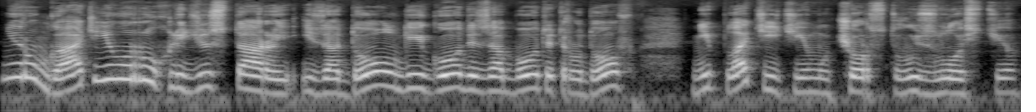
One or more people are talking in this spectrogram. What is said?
не ругать его рухлядью старой и за долгие годы забот и трудов не платить ему черствую злостью.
